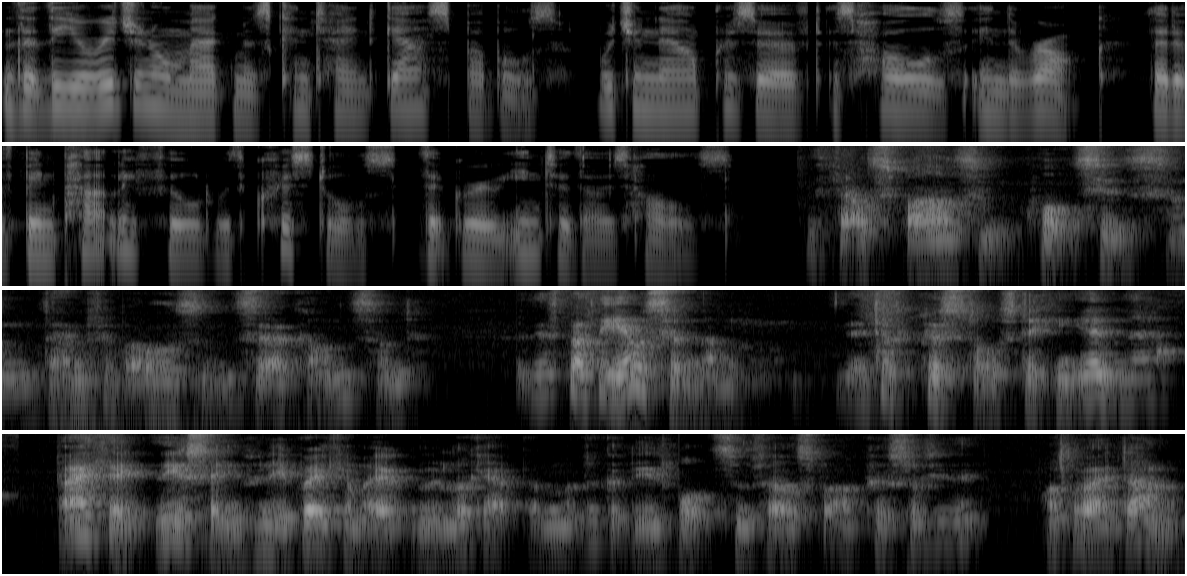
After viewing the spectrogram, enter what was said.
that the original magmas contained gas bubbles, which are now preserved as holes in the rock that have been partly filled with crystals that grew into those holes. The feldspars and quartzes and amphiboles and zircons, and there's nothing else in them. They're just crystals sticking in there. I think these things, when you break them open and look at them, and look at these quartz and feldspar crystals, you think, what have I done?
